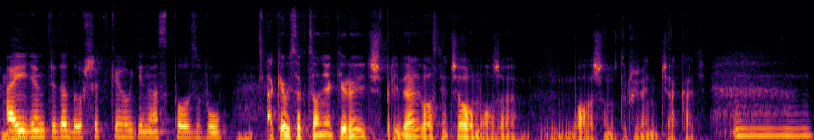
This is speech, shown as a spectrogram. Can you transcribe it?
a mm. idem teda do všetkého, kde nás pozvú. A keby sa chcel nejaký rodič pridať, vlastne čo môže vo vašom združení čakať? Mm,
